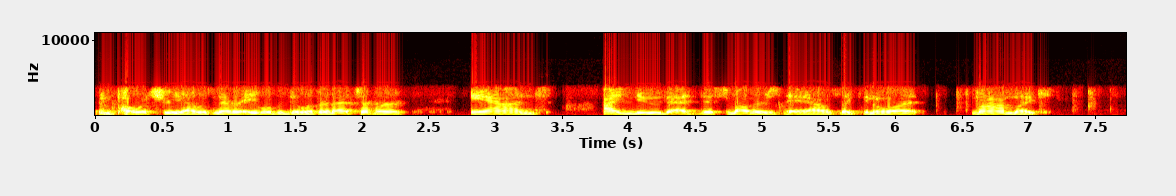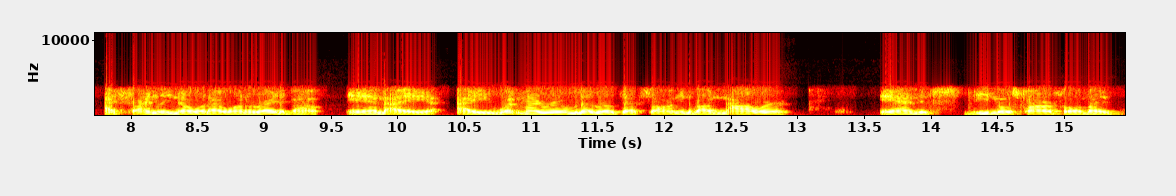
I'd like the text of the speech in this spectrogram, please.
and poetry, I was never able to deliver that to her. And I knew that this Mother's Day, I was like, you know what, Mom, like I finally know what I want to write about. And I I went in my room and I wrote that song in about an hour. And it's the most powerful of my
